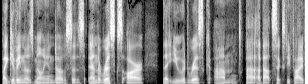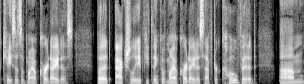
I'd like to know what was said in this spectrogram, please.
by giving those million doses. And the risks are that you would risk um, uh, about 65 cases of myocarditis. But actually, if you think of myocarditis after COVID, um,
